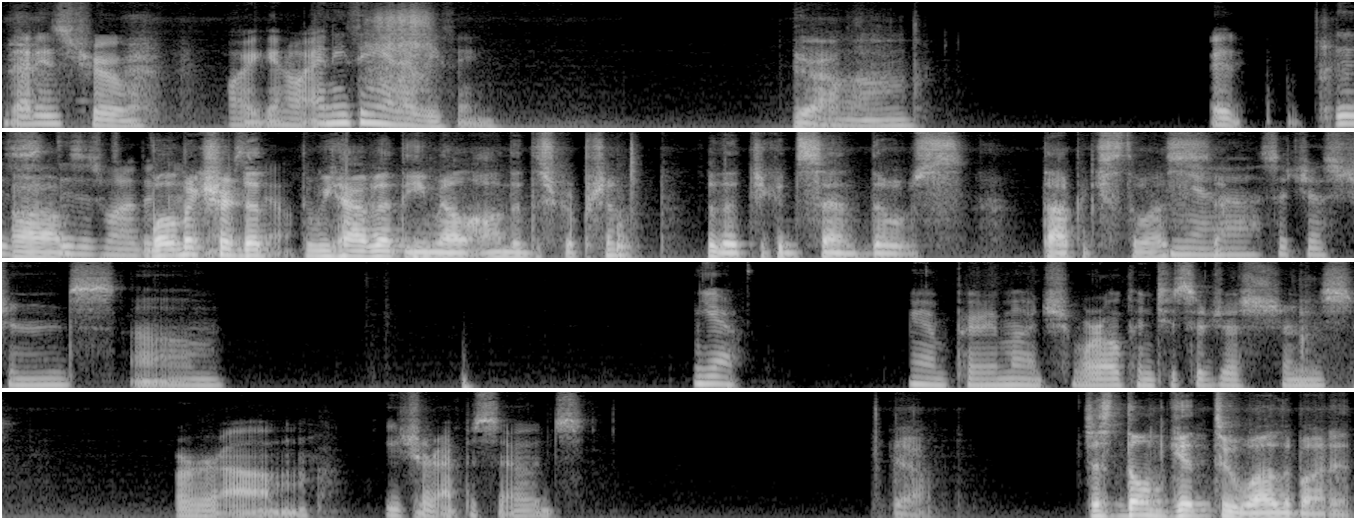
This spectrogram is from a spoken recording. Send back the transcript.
That is true. Like you know, anything and everything. Yeah. Um, it this Um, this is one of the. We'll make sure that we have that email on the description so that you can send those topics to us. yeah suggestions. Um. Yeah, yeah, pretty much. We're open to suggestions for um future episodes. Yeah. Just don't get too wild about it.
